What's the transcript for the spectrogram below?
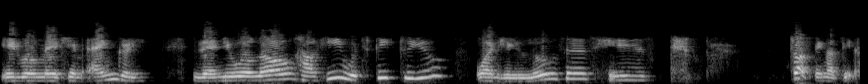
It will make him angry. Then you will know how he would speak to you when he loses his temper. Trust me, Martina.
